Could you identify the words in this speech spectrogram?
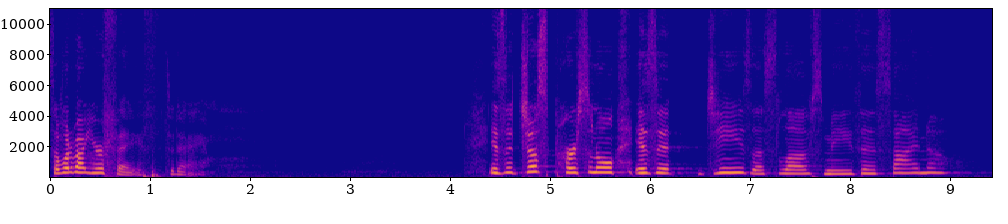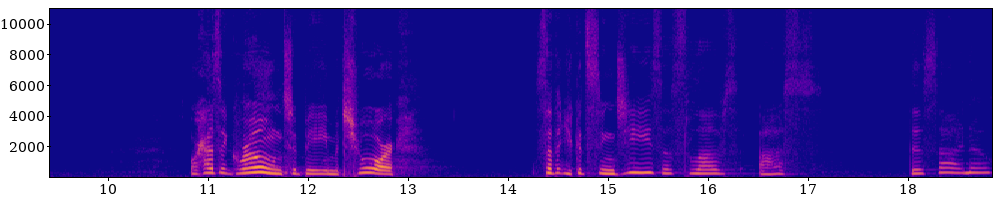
So, what about your faith today? Is it just personal? Is it Jesus loves me, this I know? Or has it grown to be mature so that you could sing, Jesus loves us, this I know?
